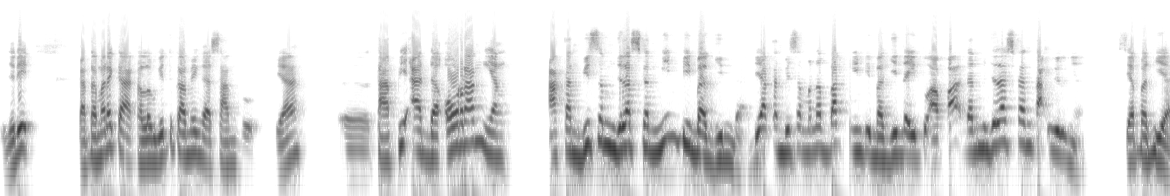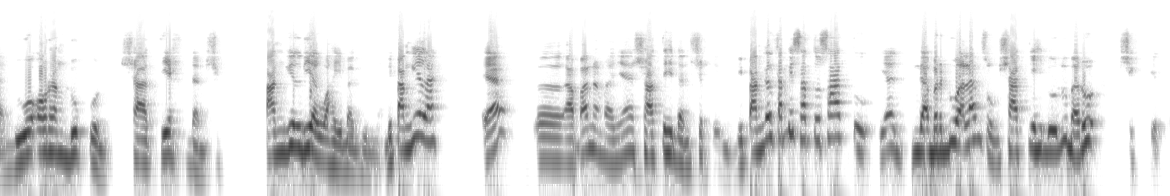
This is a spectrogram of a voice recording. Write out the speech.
Jadi kata mereka kalau begitu kami nggak sanggup ya. E, tapi ada orang yang akan bisa menjelaskan mimpi baginda. Dia akan bisa menebak mimpi baginda itu apa dan menjelaskan takwilnya. Siapa dia? Dua orang dukun, Syatih dan Syik. Panggil dia wahai baginda. Dipanggil lah ya e, apa namanya Syatih dan Syik ini. Dipanggil tapi satu-satu ya nggak berdua langsung. Syatih dulu baru Syik gitu.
